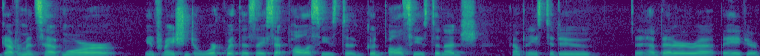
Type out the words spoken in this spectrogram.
Governments have more information to work with as they set policies, to good policies, to nudge companies to do to have better uh, behavior.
